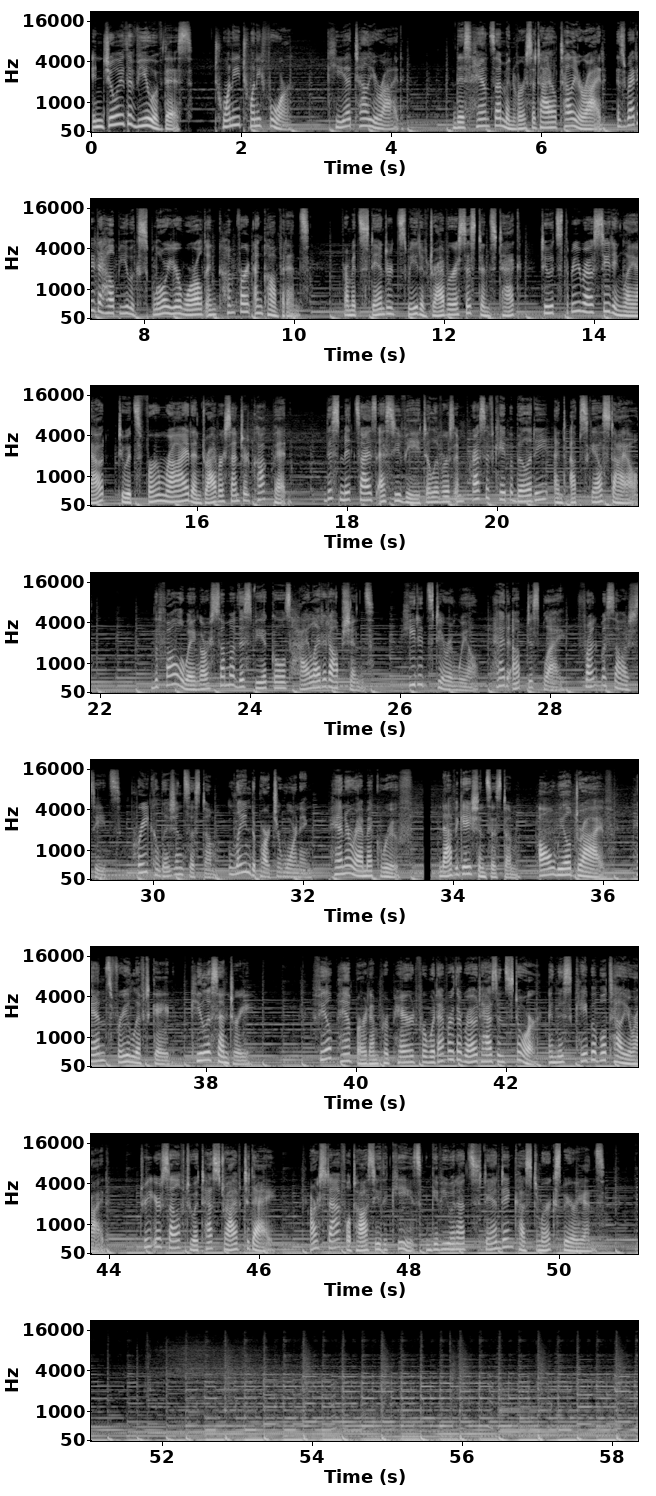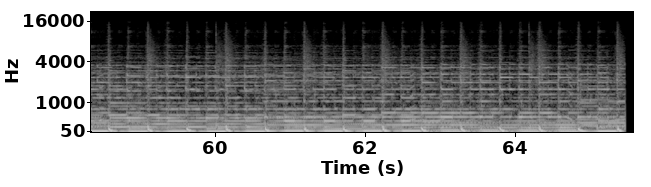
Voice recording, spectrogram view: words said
Enjoy the view of this 2024 Kia Telluride. This handsome and versatile Telluride is ready to help you explore your world in comfort and confidence. From its standard suite of driver assistance tech to its three-row seating layout to its firm ride and driver-centered cockpit, this midsize SUV delivers impressive capability and upscale style. The following are some of this vehicle's highlighted options heated steering wheel, head-up display, front massage seats, pre-collision system, lane departure warning, panoramic roof, navigation system, all-wheel drive, hands-free liftgate, keyless entry. Feel pampered and prepared for whatever the road has in store in this capable Telluride. Treat yourself to a test drive today. Our staff will toss you the keys and give you an outstanding customer experience.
